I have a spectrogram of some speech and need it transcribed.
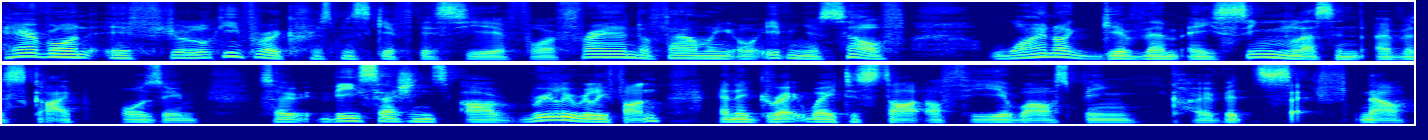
Hey everyone, if you're looking for a Christmas gift this year for a friend or family or even yourself, why not give them a singing lesson over Skype or Zoom? So these sessions are really, really fun and a great way to start off the year whilst being COVID safe. Now,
